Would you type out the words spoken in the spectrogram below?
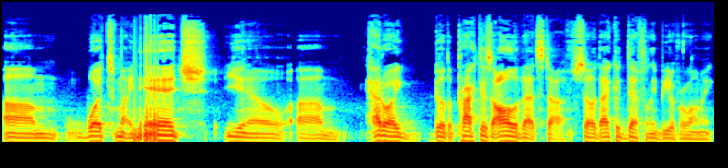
Um, what's my niche? You know um, how do I build a practice, all of that stuff. So that could definitely be overwhelming.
